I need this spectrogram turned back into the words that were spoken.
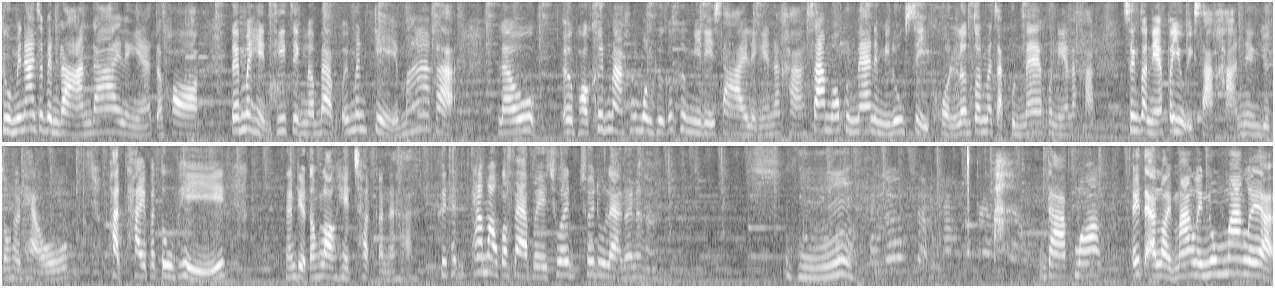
ดูไม่น่าจะเป็นร้านได้อะไรเงี้ยแต่พอได้มาเห็นที่จริงแล้วแบบเอ้ยมันเก๋มากอะ แล้วเออพอขึ้นมาข้างบนคือก็คือมีดีไซน์อะไรเงี้ยนะคะทราบว่าคุณแม่เนี่ยมีลูก 4 คนเริ่มต้นมาจากคุณแม่คนนี้แหละค่ะ ซึ่งตอนนี้ไปอยู่อีกสาขาหนึ่งอยู่ตรงแถวๆผัดไทยประตูผีนั้นเดี๋ยวต้องลอง head shot ก่อนนะคะ คือถ้าถ้ามาเอากาแฟไปช่วยช่วยดูแลด้วยนะคะอือหือ dark มากเอ้แต่อร่อยมากเลยนุ่มมากเลยอะ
